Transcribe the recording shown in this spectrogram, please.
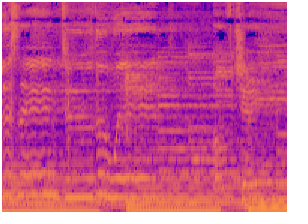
listening to the wind of change.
